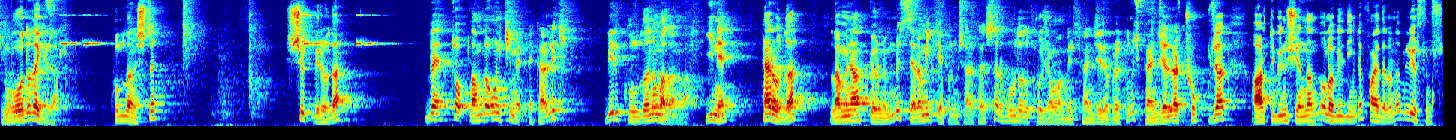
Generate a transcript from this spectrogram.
Şimdi bu oda da güzel. Kullanışlı. Şık bir oda. Ve toplamda 12 metrekarelik bir kullanım alanı var. Yine her oda laminat görünümlü seramik yapılmış arkadaşlar. Burada da kocaman bir pencere bırakılmış. Pencereler çok güzel. Artı gün ışığından da olabildiğince faydalanabiliyorsunuz.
